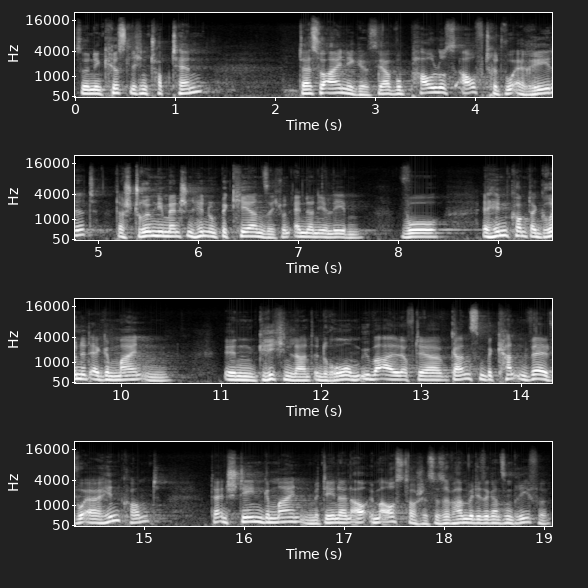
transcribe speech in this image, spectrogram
so in den christlichen Top Ten. Da ist so einiges, ja, wo Paulus auftritt, wo er redet, da strömen die Menschen hin und bekehren sich und ändern ihr Leben. Wo er hinkommt, da gründet er Gemeinden in Griechenland, in Rom, überall auf der ganzen bekannten Welt, wo er hinkommt, da entstehen Gemeinden, mit denen er im Austausch ist. Deshalb haben wir diese ganzen Briefe.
